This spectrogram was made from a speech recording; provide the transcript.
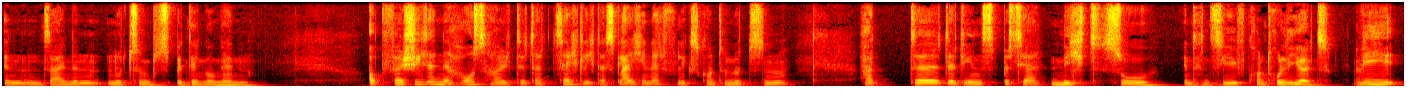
in seinen Nutzungsbedingungen. Ob verschiedene Haushalte tatsächlich das gleiche Netflix-Konto nutzen, hatte der Dienst bisher nicht so intensiv kontrolliert. Wie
